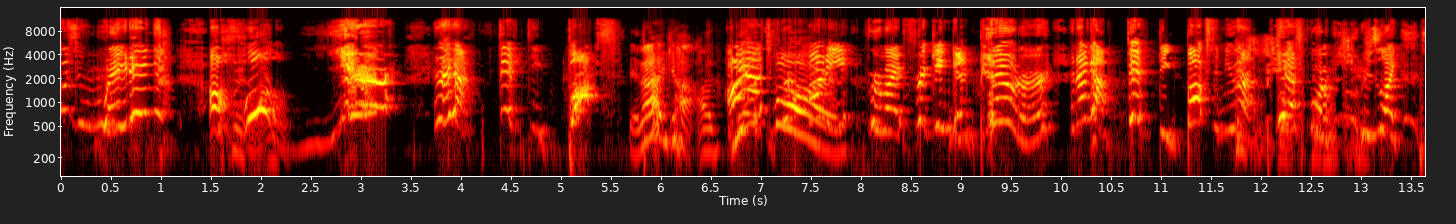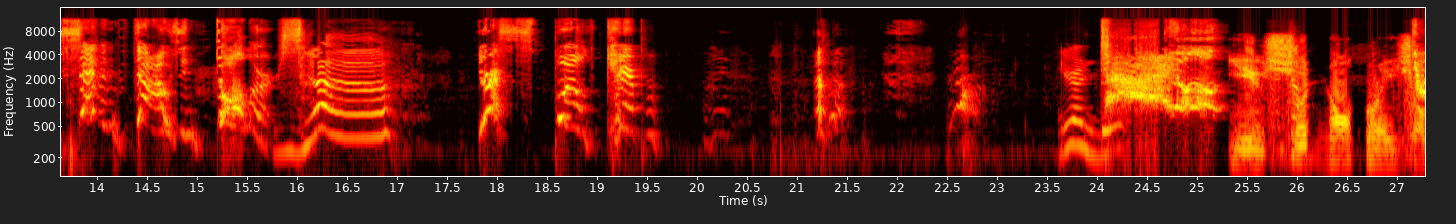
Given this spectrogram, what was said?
was waiting a whole year and I got fifty bucks! And I got a I asked for money for my freaking computer and I got fifty bucks and you got a PS4 which is like seven thousand dollars! Yeah. You're a spoiled camper! You're a dick. Kyle! You should not raise your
